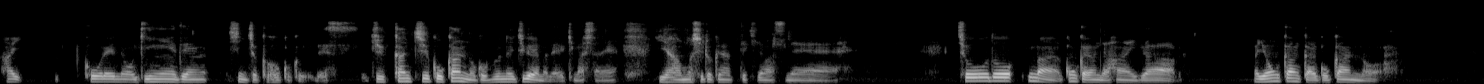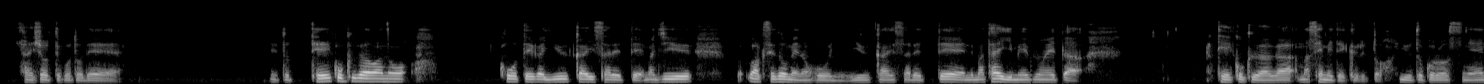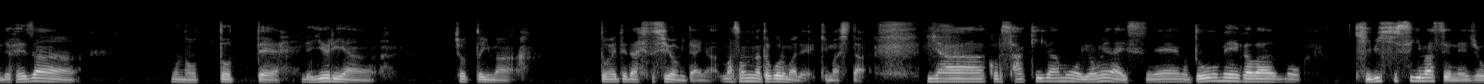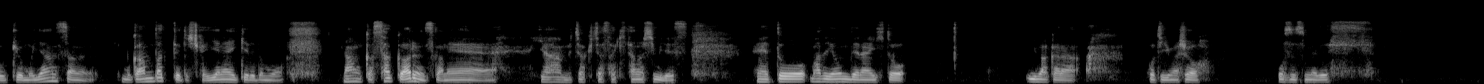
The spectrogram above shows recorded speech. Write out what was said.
はい。恒例の銀英伝進捗報告です。10巻中5巻の5分の1ぐらいまで来ましたね。いや、面白くなってきてますね。ちょうど今、今回読んだ範囲が、4巻から5巻の最初ってことで、えっと、帝国側の皇帝が誘拐されて、まあ、自由惑星同盟の方に誘拐されて、でまあ、大義名分を得た帝国側が、まあ、攻めてくるというところですね。で、フェザーンも乗っ取って、で、ユリアン、ちょっと今、どうやって脱出しようみたいな、まあ、そんなところまで来ました。いやー、これ先がもう読めないですね。もう同盟側、もう厳しすぎますよね、状況。もうヤンさん、もう頑張ってとしか言えないけれども、なんか策あるんですかね。いやー、むちゃくちゃ先楽しみです。えっ、と、まだ読んでない人、今からポチりましょう。おすすめです。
